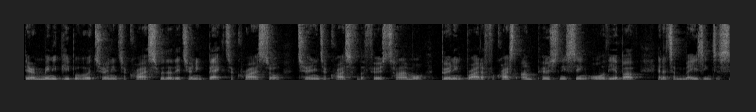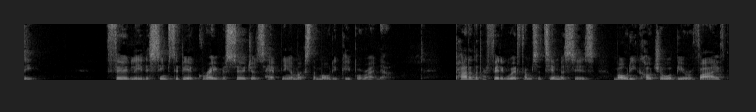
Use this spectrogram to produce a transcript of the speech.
there are many people who are turning to Christ, whether they're turning back to Christ or turning to Christ for the first time or burning brighter for Christ. I'm personally seeing all the above, and it's amazing to see. Thirdly, there seems to be a great resurgence happening amongst the Māori people right now. Part of the prophetic word from September says Māori culture will be revived,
